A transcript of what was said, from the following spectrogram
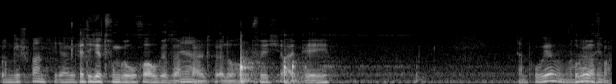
bin gespannt, wie der Hätte ich jetzt vom Geruch auch gesagt, Ja. halt. Also hopfig, IPA. Dann probieren wir mal. Probieren wir es mal.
